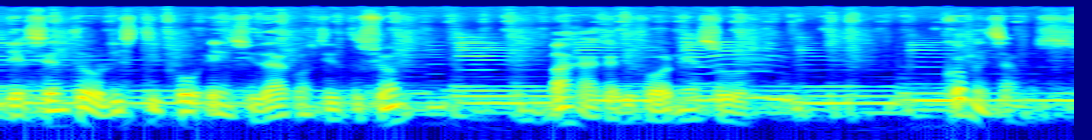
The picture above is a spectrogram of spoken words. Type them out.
del Centro Holístico en Ciudad Constitución, Baja California Sur. Comenzamos.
